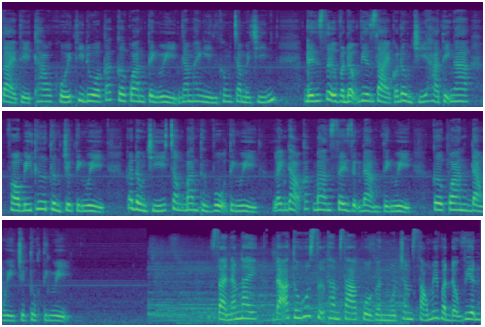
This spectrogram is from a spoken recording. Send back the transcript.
giải thể thao khối thi đua các cơ quan tỉnh ủy năm 2019. Đến dự và động viên giải có đồng chí Hà Thị Nga, Phó Bí thư Thường trực tỉnh ủy, các đồng chí trong Ban Thường vụ tỉnh ủy, lãnh đạo các ban xây dựng Đảng tỉnh ủy, cơ quan Đảng ủy trực thuộc tỉnh ủy. Giải năm nay đã thu hút sự tham gia của gần 160 vận động viên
